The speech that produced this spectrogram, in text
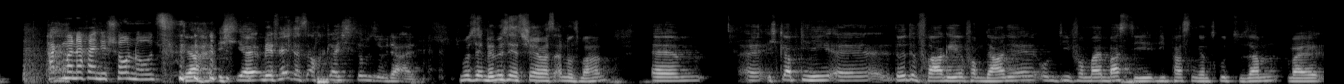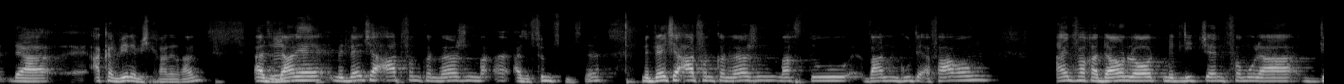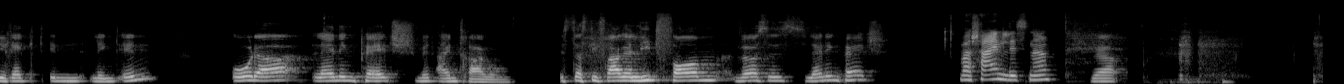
Packen wir nachher in die Show Notes. Ja, ich, ja, mir fällt das auch gleich sowieso wieder ein. Ich muss, wir müssen jetzt schnell was anderes machen. Ähm, äh, ich glaube, die äh, dritte Frage hier vom Daniel und die von meinem Basti, die passen ganz gut zusammen, weil da äh, ackern wir nämlich gerade dran. Also, mhm. Daniel, mit welcher Art von Conversion, äh, also fünftens, ne? mit welcher Art von Conversion machst du wann gute Erfahrungen? Einfacher Download mit Lead-Gen-Formular direkt in LinkedIn oder Landingpage mit Eintragung? Ist das die Frage Leadform versus Landingpage? Wahrscheinlich, ne? Ja.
